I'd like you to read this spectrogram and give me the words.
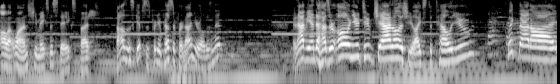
all at once, she makes mistakes, but 1,000 skips is pretty impressive for a 9-year-old, isn't it? And Avienda has her own YouTube channel, as she likes to tell you. Click that eye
